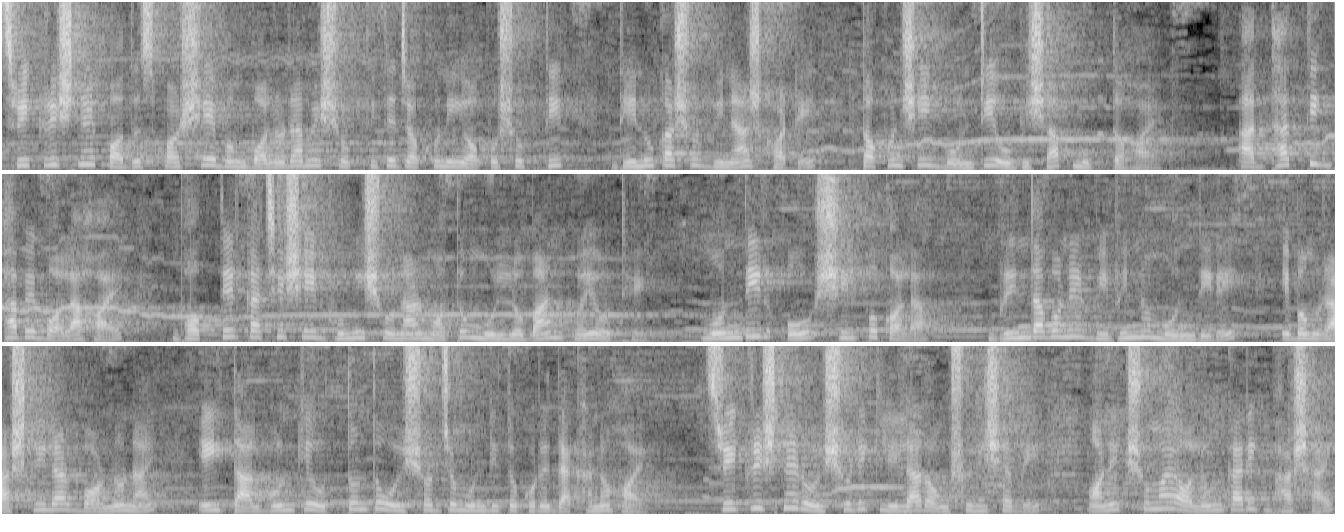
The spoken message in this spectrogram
শ্রীকৃষ্ণের পদস্পর্শে এবং বলরামের শক্তিতে যখন এই অপশক্তির ধেনুকাসুর বিনাশ ঘটে, তখন সেই বনটি অভিশাপ মুক্ত হয়। আধ্যাত্মিকভাবে বলা হয়, ভক্তের কাছে সেই ভূমি সোনার মতো মূল্যবান হয়ে ওঠে। মন্দির ও শিল্পকলা বৃন্দাবনের বিভিন্ন মন্দিরে এবং রাসলীলার বর্ণনায় এই তালবনকে অত্যন্ত ঐশ্বর্যমণ্ডিত করে দেখানো হয়। শ্রীকৃষ্ণের ঐশ্বরিক লীলার অংশ হিসেবে অনেক সময় অলঙ্কারিক ভাষায়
